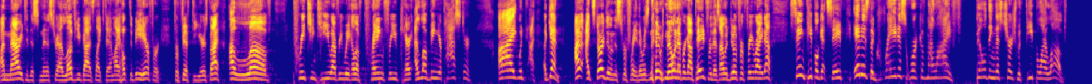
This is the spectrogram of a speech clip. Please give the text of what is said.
I'm married to this ministry. I love you guys like family. I hope to be here for, for 50 years, but I, I love preaching to you every week. I love praying for you, caring. I love being your pastor. I would, I, again, I, would start doing this for free. There was no, no one ever got paid for this. I would do it for free right now. Seeing people get saved, it is the greatest work of my life, building this church with people I love.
